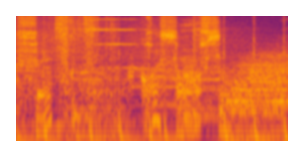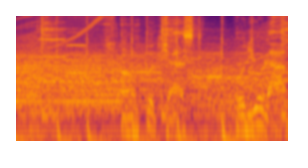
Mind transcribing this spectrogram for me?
Café Croissance. Un podcast Audiolab.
